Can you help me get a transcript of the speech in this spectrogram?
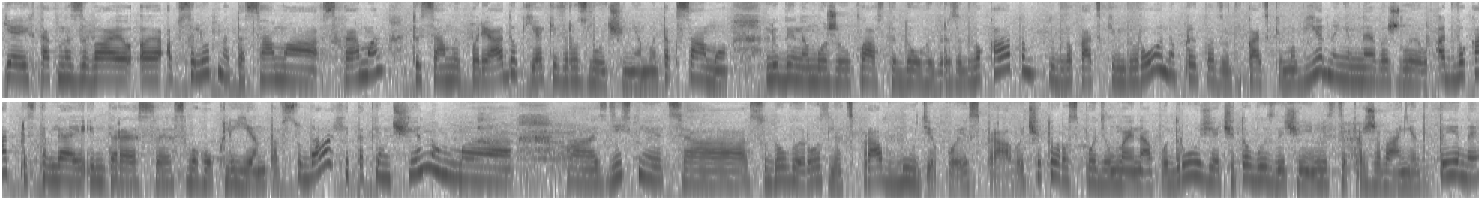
Я їх так називаю. Е, абсолютно та сама схема, той самий порядок, як і з розлученнями. Так само людина може укласти договір з адвокатом, з адвокатським бюро, наприклад, з адвокатським об'єднанням, неважливо. Адвокат представляє інтереси свого клієнта в судах, і таким чином е, е, здійснюється судовий розгляд справ будь-якої справи, чи то розподіл майна подружжя, чи то визначення місця проживання дитини,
